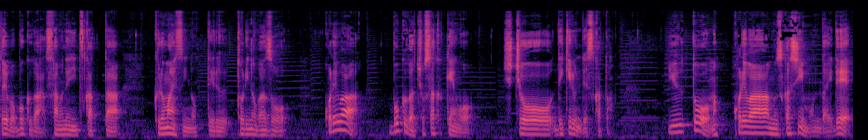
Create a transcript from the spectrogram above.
例えば僕がサムネに使った車椅子に乗ってる鳥の画像これは僕が著作権を主張できるんですかというと、まあ、これは難しい問題で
